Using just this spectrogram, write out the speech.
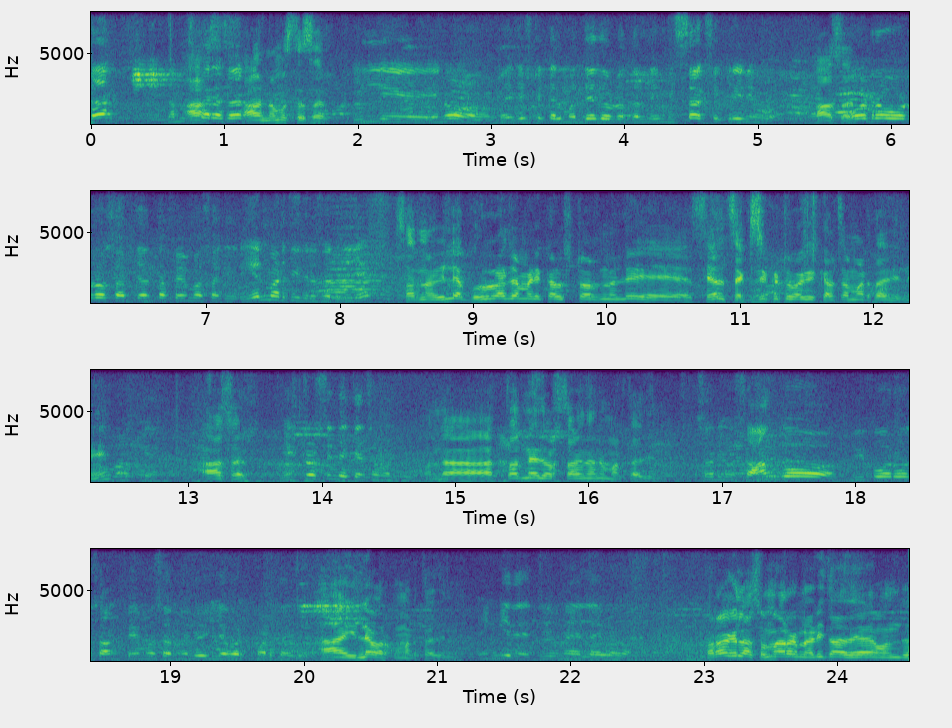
ಸರ್ ನಮಸ್ಕಾರ ಸರ್. ಹಾಂ ನಮಸ್ತೆ ಸರ್. ಇಲ್ಲಿ ಏನೋ ಮೆಜೆಸ್ಟಿಕಲ್ ಮಧ್ಯದೊಡ್ಡದಲ್ಲಿ ಮಿಸ್ ಆಗಿ ಸಿಕ್ರಿ ನೀವು ಹಾಂ ಸರ್. ಓಡ್ರೋ ಓಡ್ರೋ ಸರ್ಜ್ ಅಂತ ಫೇಮಸ್ ಆಗಿದ್ರಿ. ಏನು ಮಾಡ್ತಿದ್ರಿ ಸರ್ ಇಲ್ಲಿ? ಸರ್ ನಾವು ಇಲ್ಲೇ ಗುರುರಾಜ ಮೆಡಿಕಲ್ ಸ್ಟೋರ್ನಲ್ಲಿ ಸೇಲ್ಸ್ ಎಕ್ಸಿಕ್ಯೂಟಿವ್ ಆಗಿ ಕೆಲಸ ಮಾಡ್ತಾ ಇದ್ದೀನಿ. ಹಾಂ ಸರ್. ಎಷ್ಟು ವರ್ಷದಿಂದ ಕೆಲಸ ಮಾಡ್ತೀವಿ ಒಂದು ಹತ್ತು ಹದಿನೈದು ವರ್ಷದಿಂದನೇ ಮಾಡ್ತಾ ಇದ್ದೀನಿ. ಸೊ ನೀವು ಸಾಂಗು ಬಿಫೋರು ಸಾಂಗ್ ಫೇಮಸ್ ಆದಮೇಲೆ ಇಲ್ಲೇ ವರ್ಕ್ ಮಾಡ್ತಾ ಇದ್ದೀವಿ ಹಾಂ ಇಲ್ಲೇ ವರ್ಕ್ ಮಾಡ್ತಾ ಇದ್ದೀನಿ. ಹೆಂಗಿದೆ ಜೀವನ ಎಲ್ಲ ಇವಾಗ? ಪರವಾಗಿಲ್ಲ ಸುಮಾರಾಗಿ ನಡೀತಾ ಇದೆ. ಒಂದು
